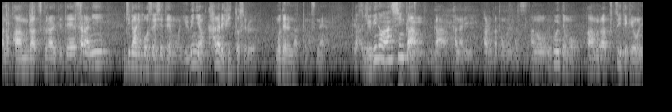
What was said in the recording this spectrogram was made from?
あのパームが作られててさらに内側に縫製しててもう指にはかなりフィットするモデルになってますね指の安心感がかなりあるかと思います。あの動いてもパームがくっついていくように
